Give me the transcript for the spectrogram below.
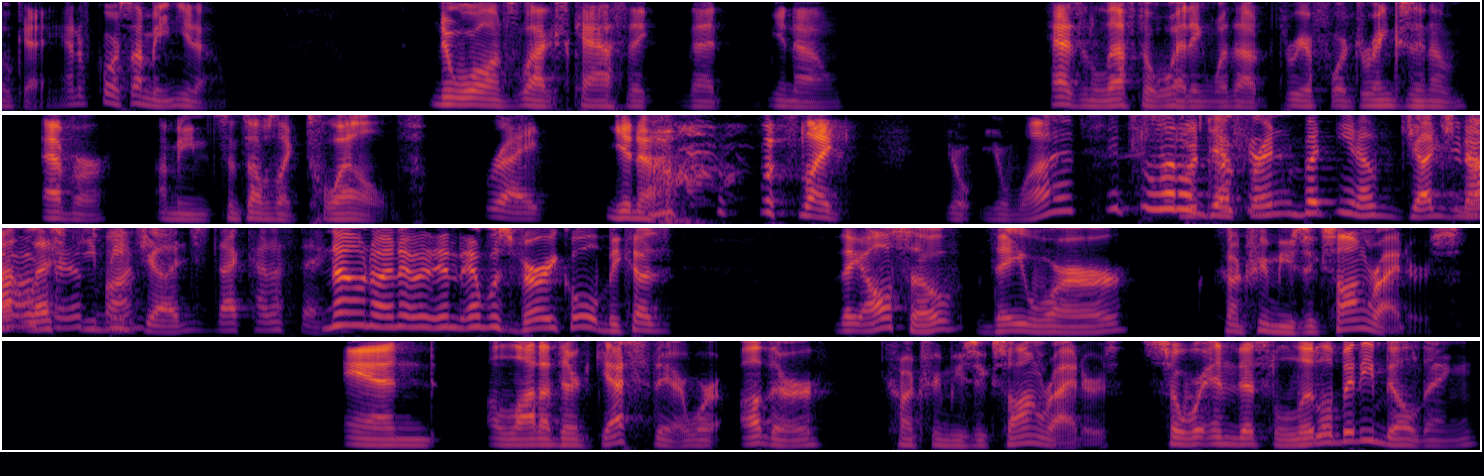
okay, and of course, I mean, you know, New Orleans lacks Catholic that you know hasn't left a wedding without three or four drinks in them ever. I mean, since I was like twelve, right? You know, it's like you're, you're what? It's a little but, different, but you know, judge you not know, okay, lest you fine. be judged, that kind of thing. No, no, no, and it was very cool because they also they were country music songwriters. And a lot of their guests there were other country music songwriters. So we're in this little bitty building,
